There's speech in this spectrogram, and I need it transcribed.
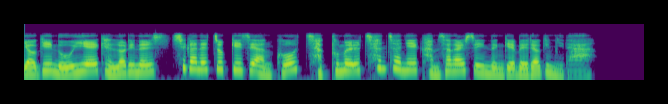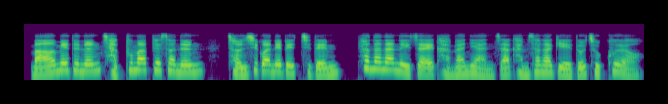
여기 노이의 갤러리는 시간에 쫓기지 않고 작품을 찬찬히 감상할 수 있는 게 매력입니다. 마음에 드는 작품 앞에서는 전시관에 배치된 편안한 의자에 가만히 앉아 감상하기에도 좋고요.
